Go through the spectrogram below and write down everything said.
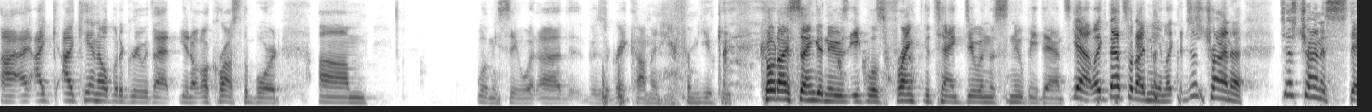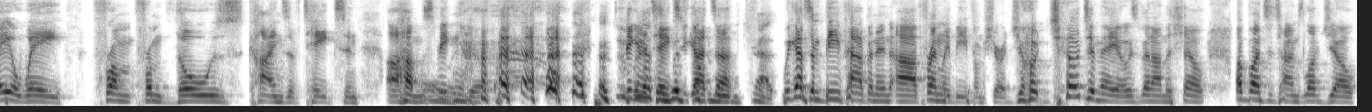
I, I I can't help but agree with that. You know, across the board. Um, let me see what uh there's a great comment here from Yuki. Kodai Senga news equals Frank the Tank doing the Snoopy dance. Yeah, like that's what I mean. Like just trying to just trying to stay away from from those kinds of takes. And um, oh speaking speaking of takes, we got uh, we got some beef happening, uh, friendly beef, I'm sure. Joe Joe DeMayo has been on the show a bunch of times. Love Joe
